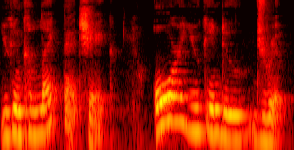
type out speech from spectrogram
You can collect that check or you can do drip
